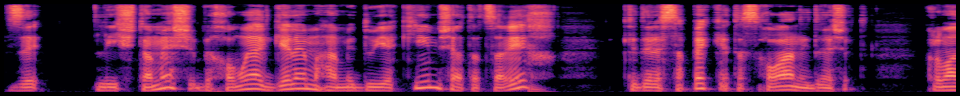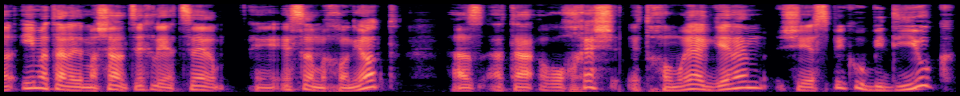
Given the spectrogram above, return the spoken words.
זה להשתמש בחומרי הגלם המדויקים שאתה צריך כדי לספק את הסחורה הנדרשת. כלומר, אם אתה למשל צריך לייצר 10 אה, מכוניות, אז אתה רוכש את חומרי הגלם שיספיקו בדיוק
